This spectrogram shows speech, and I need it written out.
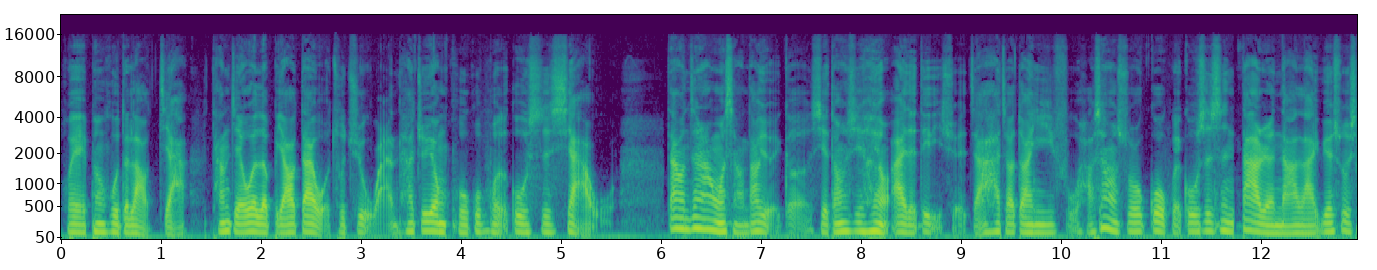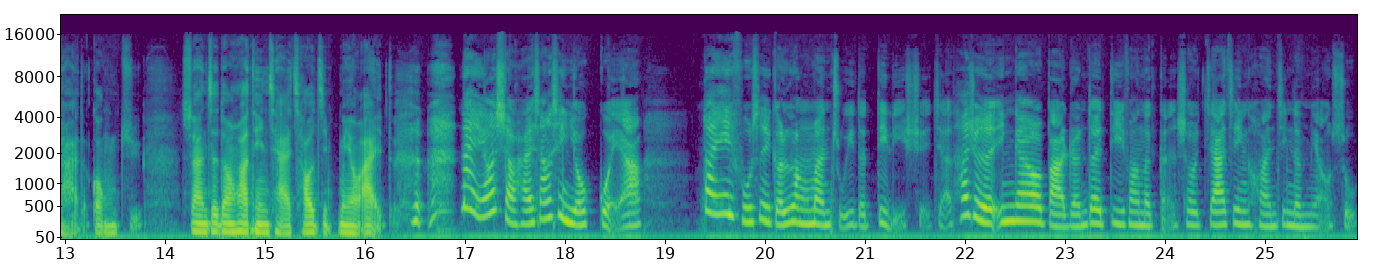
回澎湖的老家，堂姐为了不要带我出去玩，她就用虎姑婆的故事吓我。但这让我想到有一个写东西很有爱的地理学家，他叫段一夫，好像有说过鬼故事是大人拿来约束小孩的工具。虽然这段话听起来超级没有爱的，那也要小孩相信有鬼啊。段义福是一个浪漫主义的地理学家，他觉得应该要把人对地方的感受加进环境的描述。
